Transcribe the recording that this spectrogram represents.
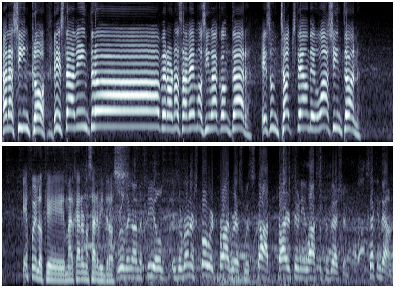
a la 5. Está adentro, pero no sabemos si va a contar. Es un touchdown de Washington. ¿Qué fue lo que marcaron los árbitros? Ruling on the field is the runner's forward progress was stopped prior to any loss of possession. Second down.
